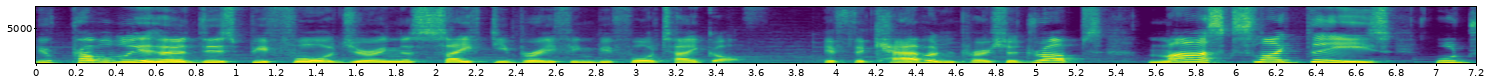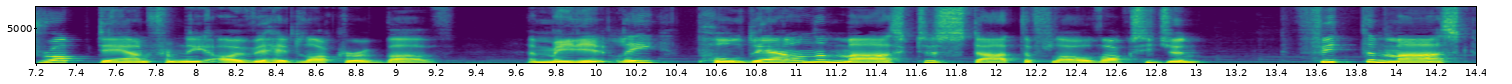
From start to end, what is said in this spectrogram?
You've probably heard this before during the safety briefing before takeoff. If the cabin pressure drops, masks like these will drop down from the overhead locker above. Immediately pull down on the mask to start the flow of oxygen. Fit the mask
